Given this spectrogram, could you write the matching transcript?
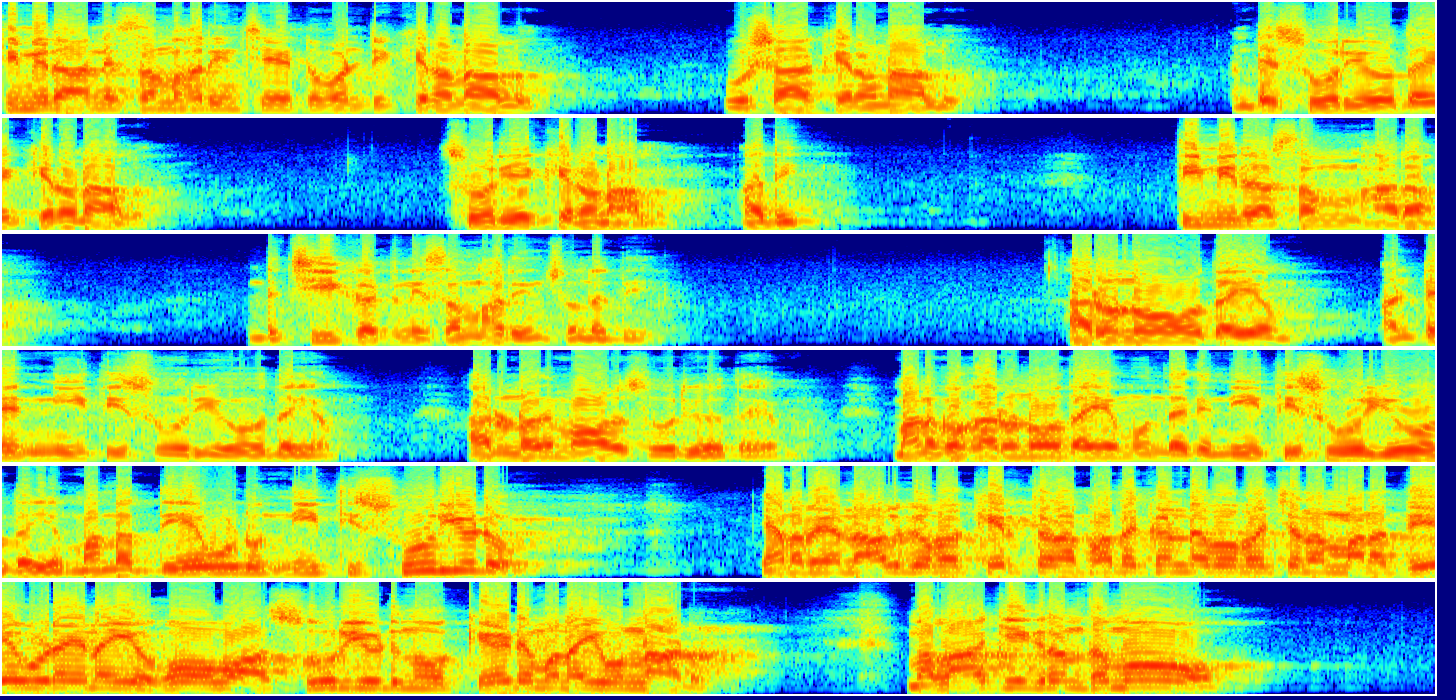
తిమిరాన్ని సంహరించేటువంటి కిరణాలు ఉషా కిరణాలు. అంటే సూర్యోదయ కిరణాలు సూర్య కిరణాలు అది తిమిర సంహరం అంటే చీకటిని సంహరించున్నది. అరుణోదయం అంటే నీతి సూర్యోదయం. అరుణోదయం మామూలు సూర్యోదయం. మనకు ఒక అరుణోదయం ఉంది అది నీతి సూర్యోదయం. మన దేవుడు నీతి సూర్యుడు. ఎనభై నాలుగవ కీర్తన పదకొండవ వచనం మన దేవుడైన యహోవా సూర్యుడును కేడమునై ఉన్నాడు. మలాకి గ్రంథము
